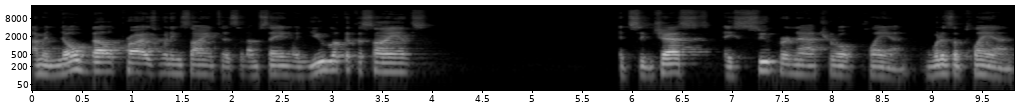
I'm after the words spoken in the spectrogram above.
I'm a Nobel Prize winning scientist, and I'm saying when you look at the science, it suggests a supernatural plan. What is a plan?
